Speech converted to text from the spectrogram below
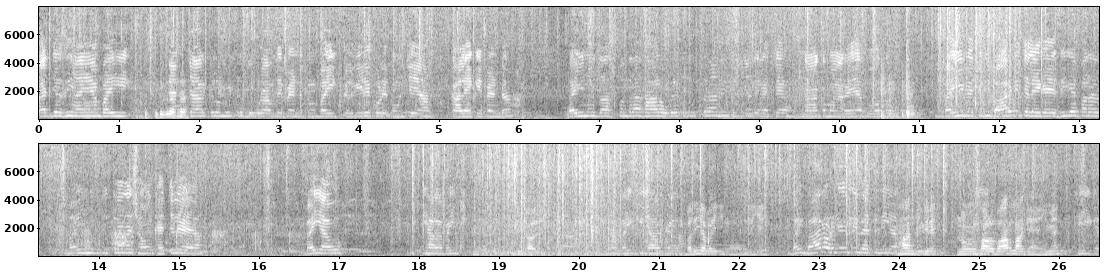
ਅੱਜ ਅਸੀਂ ਆਏ ਆ ਬਾਈ 3-4 ਕਿਲੋਮੀਟਰ ਦੂਰ ਆਪਦੇ ਪਿੰਡ ਤੋਂ ਬਾਈ ਕਲਵੀਰੇ ਕੋਲੇ ਪਹੁੰਚੇ ਆ ਕਾਲੇ ਕੇ ਪਿੰਡ। ਬਾਈ ਨੂੰ 10-15 ਸਾਲ ਹੋ ਗਏ ਕਬੂਤਰਾਂ ਦੀ ਦੁਨੀਆ ਦੇ ਵਿੱਚ ਨਾਂ ਕਮਾ ਰਹੇ ਆ ਬਹੁਤ ਬਾਈ ਵਿੱਚ ਵੀ ਬਾਹਰ ਵੀ ਚਲੇ ਗਏ ਸੀਗੇ ਪਰ ਬਾਈ ਨੂੰ ਕਬੂਤਰਾਂ ਦਾ ਸ਼ੌਂਕ ਖਿੱਚ ਲਿਆ ਆ। ਬਾਈ ਆਓ ਕੀ ਹਾਲ ਆ ਬਾਈ? ਠੀਕ ਆ ਜੀ। ਹਾਂ ਬਾਈ ਕੀ ਹਾਲ ਚਾਲ ਵਧੀਆ ਬਾਈ ਜੀ। ਬਾਈ ਬਾਹਰ ਉੱਠ ਗਏ ਸੀ ਵਿੱਚ ਦੀ ਆ ਹਾਂਜੀ ਵੀਰੇ 9 ਸਾਲ ਬਾਹਰ ਲਾ ਕੇ ਆਈ ਮੈਂ। ਠੀਕ ਆ।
